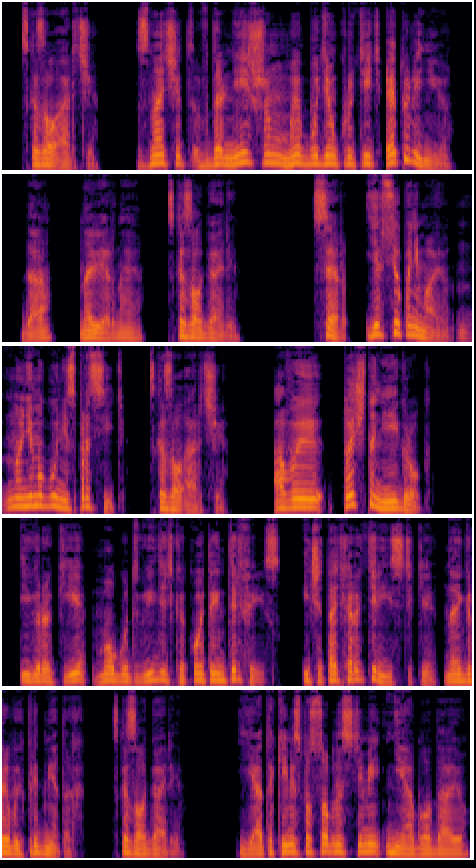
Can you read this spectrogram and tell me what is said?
— сказал Арчи. «Значит, в дальнейшем мы будем крутить эту линию?» «Да, наверное», — сказал Гарри. «Сэр, я все понимаю, но не могу не спросить», — сказал Арчи. «А вы точно не игрок?» Игроки могут видеть какой-то интерфейс и читать характеристики на игровых предметах, сказал Гарри. Я такими способностями не обладаю.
